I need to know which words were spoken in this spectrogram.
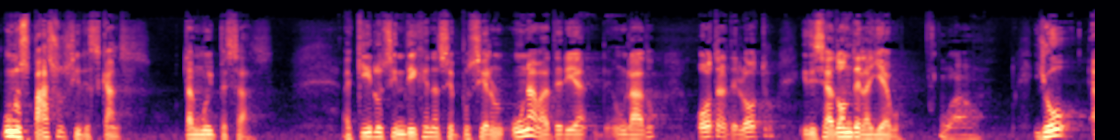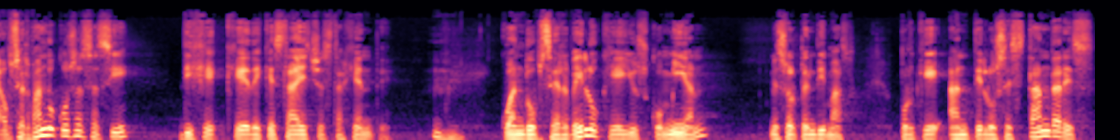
Unos pasos y descansas. Están muy pesadas. Aquí los indígenas se pusieron una batería de un lado, otra del otro, y dice, ¿a dónde la llevo? Wow. Yo, observando cosas así, dije, ¿qué, ¿de qué está hecha esta gente? Cuando observé lo que ellos comían, me sorprendí más, porque ante los estándares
